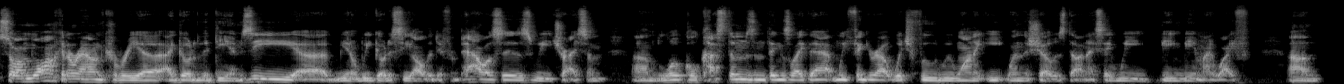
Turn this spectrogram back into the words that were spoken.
So I'm walking around Korea. I go to the DMZ. Uh, you know, we go to see all the different palaces. We try some um, local customs and things like that, and we figure out which food we want to eat when the show is done. I say we, being me and my wife. Um,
